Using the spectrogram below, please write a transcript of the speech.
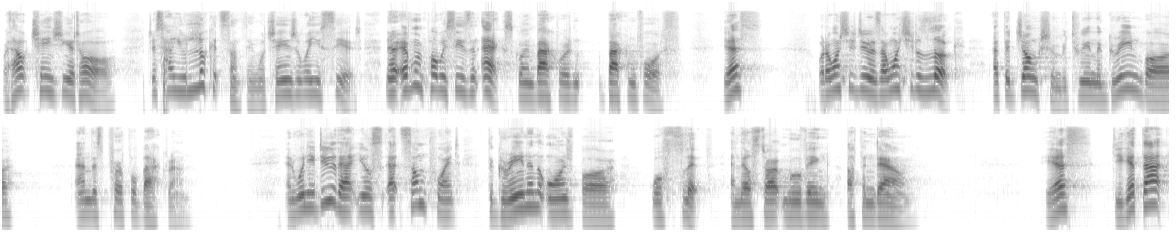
without changing at all, just how you look at something will change the way you see it. Now, everyone probably sees an X going backward, back and forth. Yes? What I want you to do is I want you to look at the junction between the green bar and this purple background. And when you do that, you'll, at some point, the green and the orange bar will flip and they'll start moving up and down. Yes? Do you get that?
